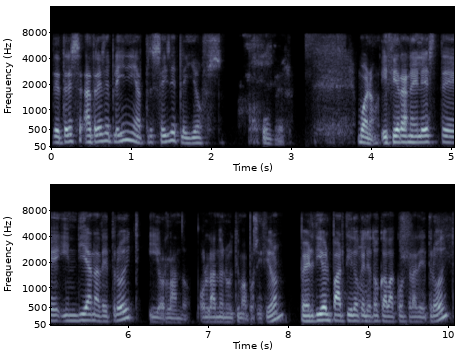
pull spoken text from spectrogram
De 3 a 3 de play-in y a 6 de playoffs. Joder. Bueno, y cierran el este Indiana, Detroit y Orlando. Orlando en última posición. Perdió el partido que le tocaba contra Detroit,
